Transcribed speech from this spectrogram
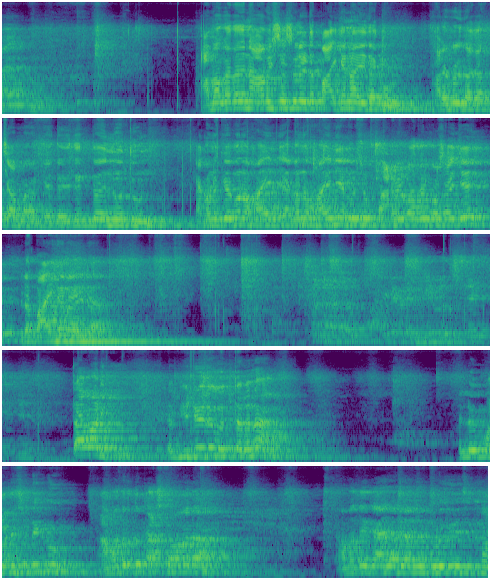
আই এম নো আমার কথা না বিশ্বাস হলে, এটা পায়খানা, এই দেখো। ভালো করে দেখাচ্ছে আপনাকে দেখতে হয় নতুন। এখনও কেউ কোনো হয়, এখনও হয়নি, এখন সব পাড়ের বাজার বসাইছে। এটা পায়খানা, এটা। তা আবার কি? ভিডিও তো করতে হবে না? লোক মানুষে দেখুক আমাদের তো কাজটা হবে না। আমাদের গায়ে হবে আমি বলে দিয়েছি তো না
